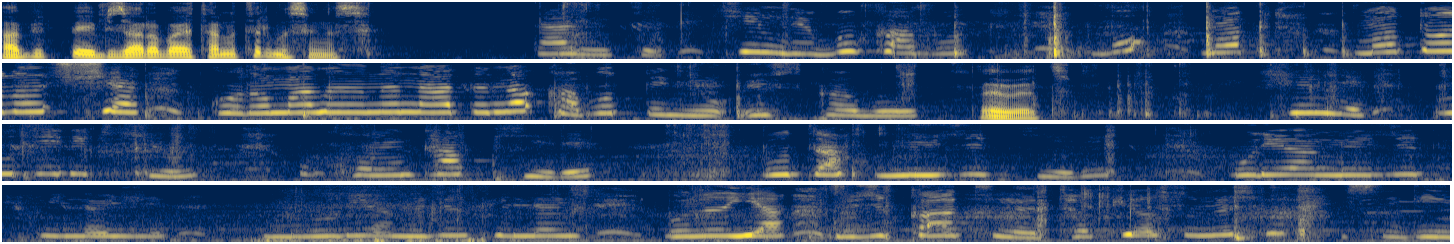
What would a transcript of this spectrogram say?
Habib Bey bizi arabaya tanıtır mısınız? Tabii ki. Şimdi bu kabut, bu mot, motorun şey, korumalığının adına kabut deniyor. Üst kabut. Evet. Şimdi bu direksiyon, bu kontak yeri, bu da müzik yeri. Buraya müzik filajı, buraya müzik filajı, buraya müzik kartını takıyorsunuz. İstediğiniz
